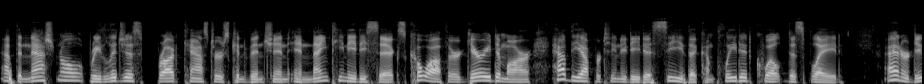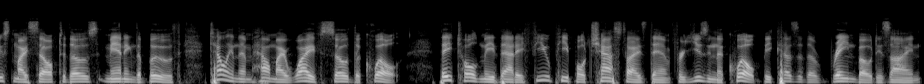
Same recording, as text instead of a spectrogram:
At the National Religious Broadcasters Convention in 1986, co author Gary DeMar had the opportunity to see the completed quilt displayed. I introduced myself to those manning the booth, telling them how my wife sewed the quilt. They told me that a few people chastised them for using the quilt because of the rainbow design.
